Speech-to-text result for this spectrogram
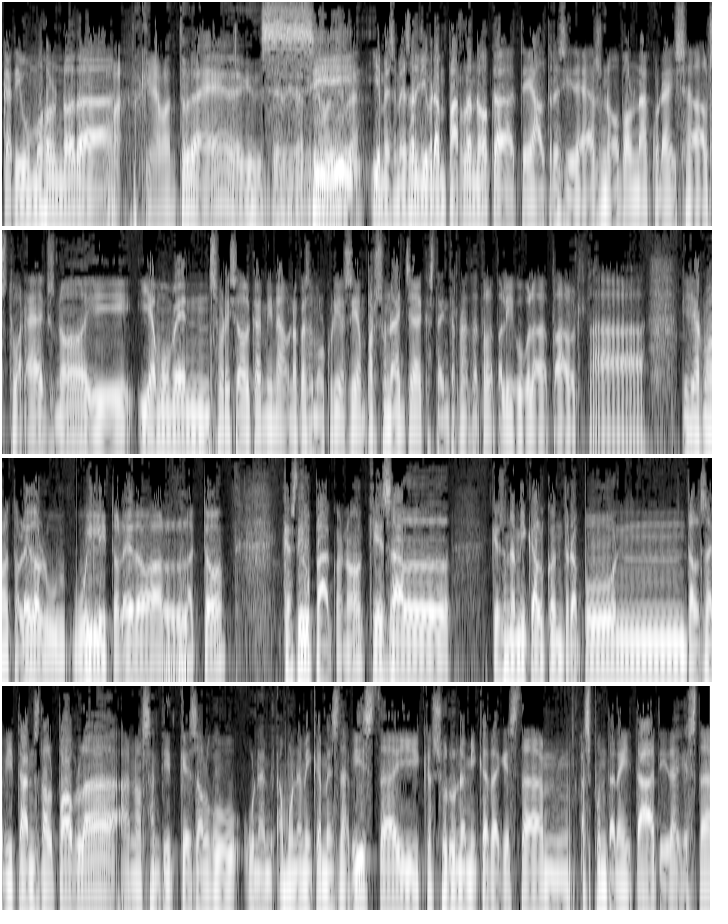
que diu molt no? de... Home, quina aventura, eh? De, de, de, Sí, i a més a més el llibre en parla no? que té altres idees, no? vol anar a conèixer els tuaregs, no? I, i hi ha un moment sobre això del caminar, una cosa molt curiosa, hi ha un personatge que està interpretat a la pel·lícula per uh, Guillermo Toledo, el Willy Toledo, el lector, que es diu Paco, no? que és el que és una mica el contrapunt dels habitants del poble en el sentit que és algú una, amb una mica més de vista i que surt una mica d'aquesta mm, espontaneïtat i d'aquesta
